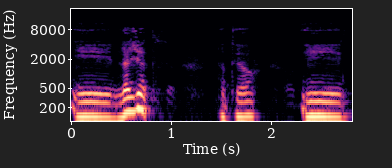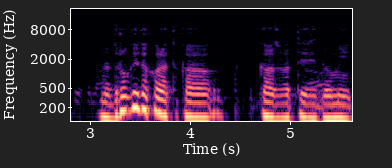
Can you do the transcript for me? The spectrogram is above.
и лъжат на тях. И на другите хора така казват тези думи,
